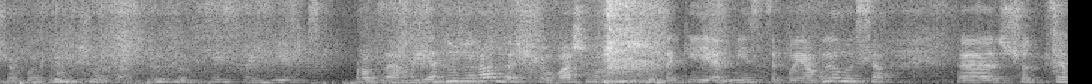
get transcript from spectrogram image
щоб вирішувати абсолютно всі свої проблеми. Я дуже рада, що в вашому місті таке місце появилося, що це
